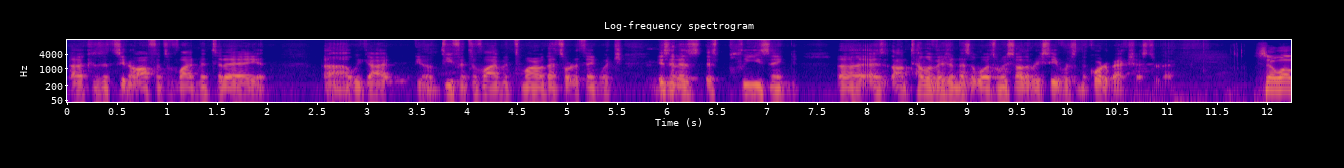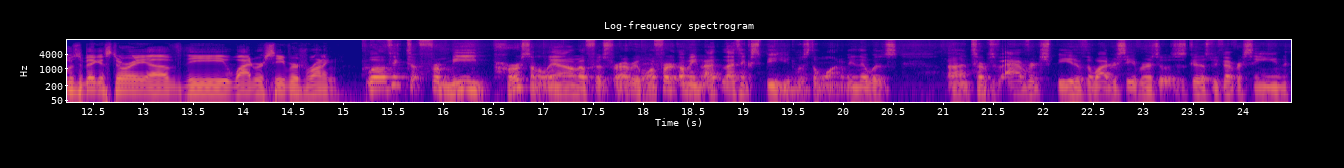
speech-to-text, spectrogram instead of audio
because it's you know offensive linemen today, and we got you know defensive linemen tomorrow, that sort of thing, which isn't as as pleasing as on television as it was when we saw the receivers and the quarterbacks yesterday. So, what was the biggest story of the wide receivers running? Well, I think to, for me personally, I don't know if it was for everyone. For I mean, I, I think speed was the one. I mean, there was uh, in terms of average speed of the wide receivers, it was as good as we've ever seen.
